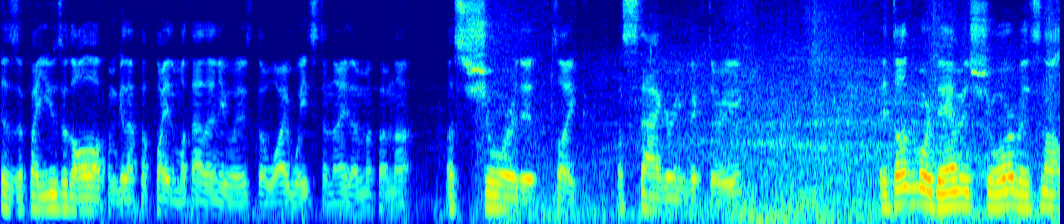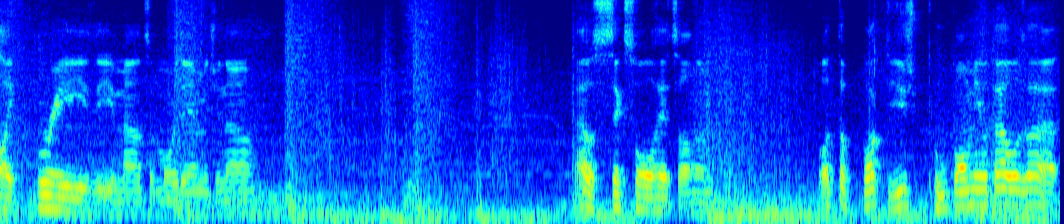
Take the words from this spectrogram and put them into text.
Because if I use it all up, I'm gonna have to fight him with that anyways, so why waste an item if I'm not assured it's like a staggering victory. It does more damage, sure, but it's not like crazy amounts of more damage, you know? That was six whole hits on him. What the fuck? Did you just poop on me? What the hell was that?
